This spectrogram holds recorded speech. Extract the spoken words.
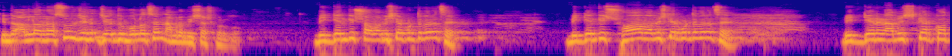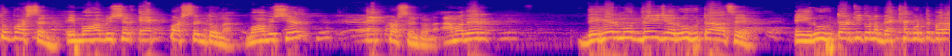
কিন্তু আল্লাহ রাসূল যেহেতু বলেছেন, আমরা বিশ্বাস করব। বিজ্ঞান কি সব আবিষ্কার করতে পেরেছে? বিজ্ঞান কি সব আবিষ্কার করতে পেরেছে? বিজ্ঞানের আবিষ্কার কত পার্সেন্ট এই মহাবিশ্বের এক পার্সেন্টও না। মহাবিশ্বের এক পার্সেন্টও না। আমাদের দেহের মধ্যেই যে রুহটা আছে, এই রুহটার কি কোনো ব্যাখ্যা করতে পারা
